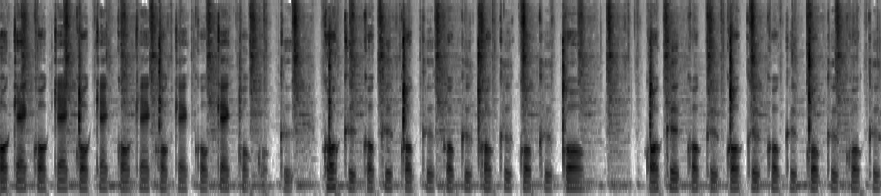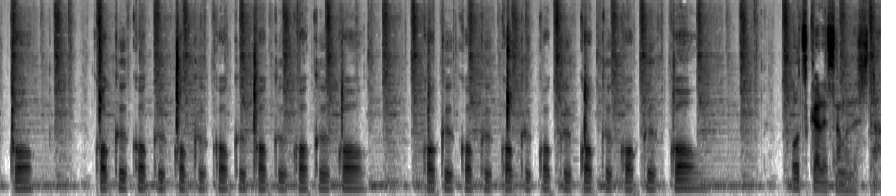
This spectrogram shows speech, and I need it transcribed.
コケコケコケコケコケコケココク。コクコクコクコクコクコクコ。コクコクコクコクコクコクコ。コクコクコクコクコクコクコ。コクコクコクコクコクコクコ。お疲れ様でした。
